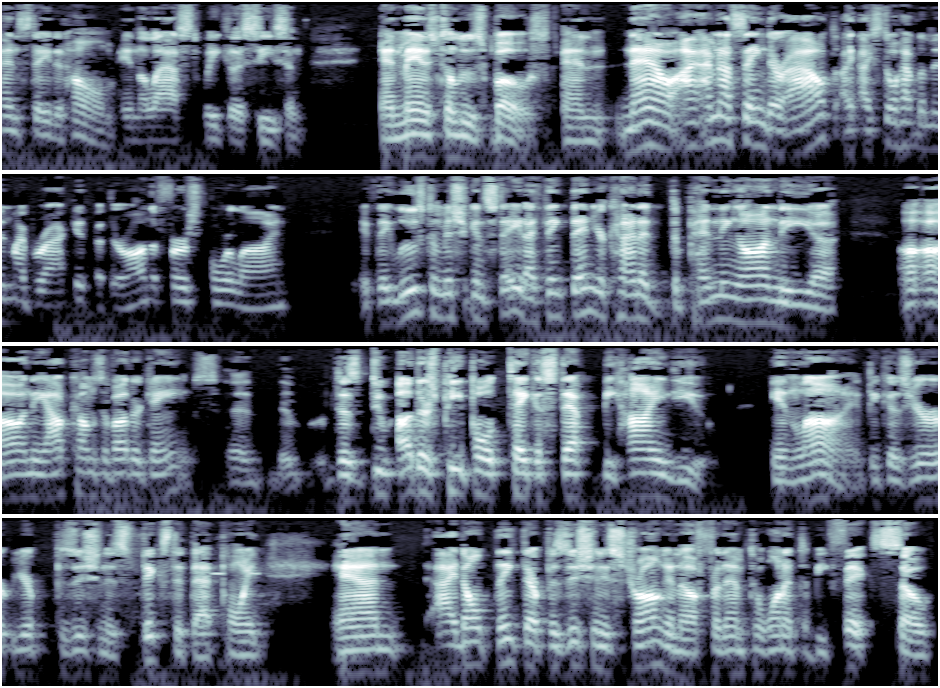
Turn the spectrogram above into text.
Penn State at home in the last week of the season and managed to lose both. And now I, am not saying they're out. I, I, still have them in my bracket, but they're on the first four line. If they lose to Michigan State, I think then you're kind of depending on the, uh, uh, on the outcomes of other games. Uh, does, do others people take a step behind you in line because your, your position is fixed at that point? And I don't think their position is strong enough for them to want it to be fixed. So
